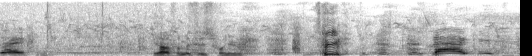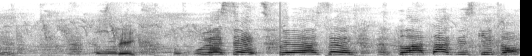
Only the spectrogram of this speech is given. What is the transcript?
Like, He has a message for you. speak. Like, Speak. we are sent. We are sent to attack this kingdom,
